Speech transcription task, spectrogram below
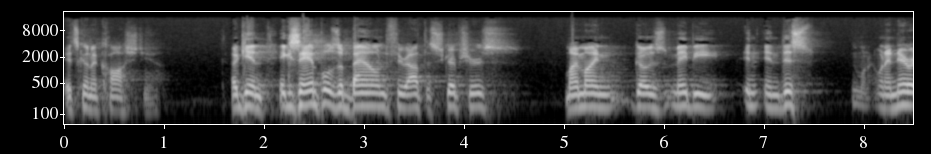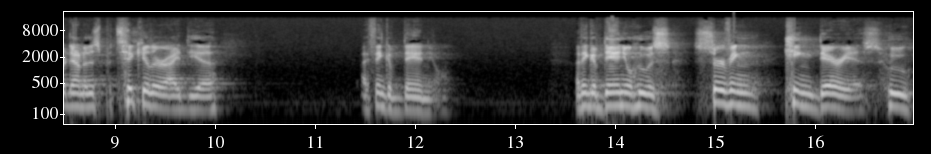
it's going to cost you. Again, examples abound throughout the scriptures. My mind goes maybe in, in this, when I narrow it down to this particular idea, I think of Daniel. I think of Daniel who was serving King Darius, who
